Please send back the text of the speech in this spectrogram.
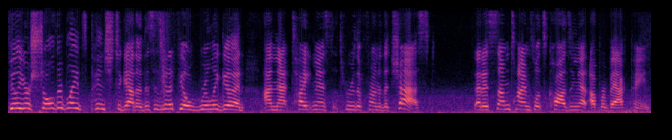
Feel your shoulder blades pinch together. This is gonna feel really good on that tightness through the front of the chest. That is sometimes what's causing that upper back pain.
